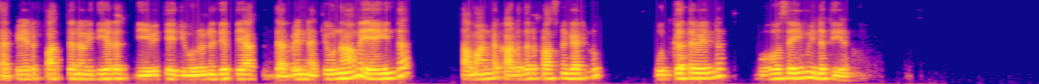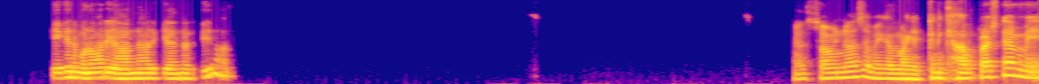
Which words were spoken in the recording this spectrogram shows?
සැපයටපත් වෙන විදිහට ජීවිතේ දියුණු වෙන විදිහට දෙයක් ලැබෙන්නේ නැති වුණාම ඒ හින්දා Tamanට කරදර ප්‍රශ්න ගැටලු උද්ගත වෙන්න බොහෝ සෙයින් ඉඩ තියෙනවා. ඒ ගැන මොනවා හරි අහන්න හරි කියන්න හරි තියනවද? ස්වාමීන් වහන්සේ මේක මගේ එක්කෙනෙක් අහපු ප්‍රශ්නයක් මේ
